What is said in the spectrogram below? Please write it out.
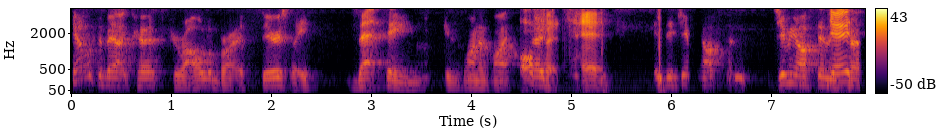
Tell us about Kurt's Corolla, bro. Seriously, that thing is one of my. Off so, its head. Is it Jimmy Austin? Jimmy Austin Yeah. and Kurt.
